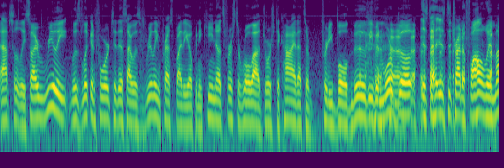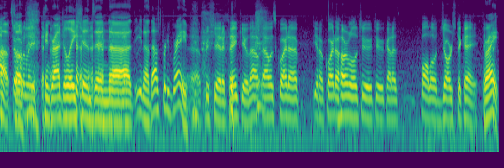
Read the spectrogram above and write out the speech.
Absolutely, so I really was looking forward to this. I was really impressed by the opening keynotes. First to roll out George Takei, that's a pretty bold move. Even more bold is to, is to try to follow him up. totally. So congratulations, and uh, you know, that was pretty brave. Uh, appreciate it, thank you. That, that was quite a, you know, quite a hurdle to, to kind of follow George Takei. right,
